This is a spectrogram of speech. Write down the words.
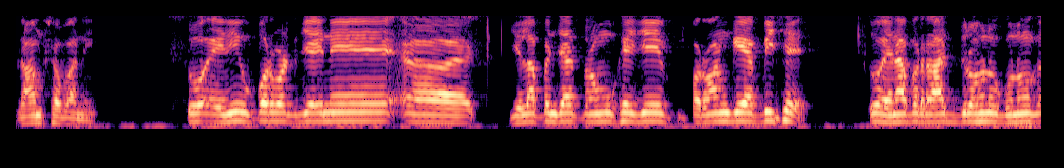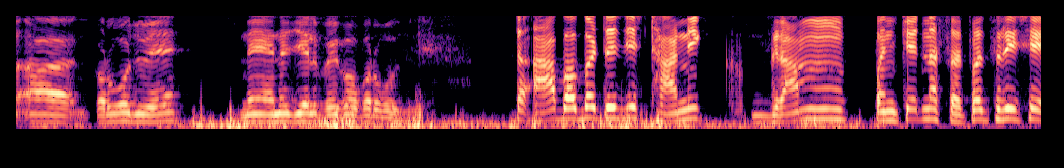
ગ્રામસભાની. તો એની ઉપરવટ જઈને જિલ્લા પંચાયત પ્રમુખે જે પરવાનગી આપી છે તો એના પર રાજદ્રોહનો ગુનો કરવો જોઈએ ને એને જેલ ભેગો કરવો જોઈએ. તો આ બાબતે જે સ્થાનિક ગ્રામ પંચાયતના સરપંચશ્રી છે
